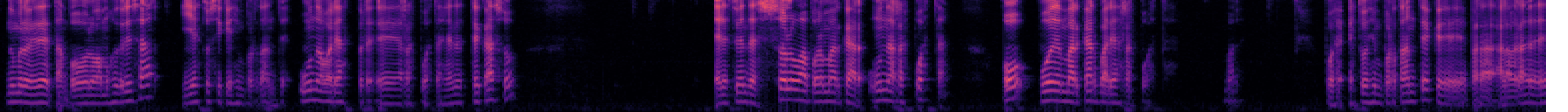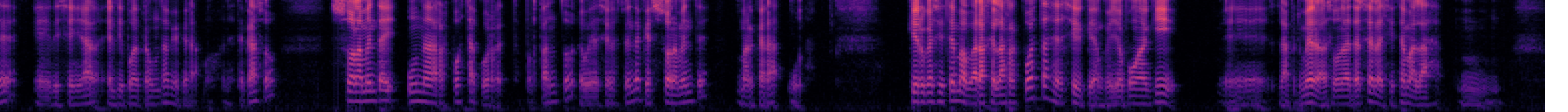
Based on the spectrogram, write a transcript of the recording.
Número de ID tampoco lo vamos a utilizar. Y esto sí que es importante. Una o varias eh, respuestas. En este caso, el estudiante solo va a poder marcar una respuesta o puede marcar varias respuestas. Pues esto es importante que para, a la hora de eh, diseñar el tipo de pregunta que queramos. En este caso, solamente hay una respuesta correcta. Por tanto, le voy a decir al estudiante que solamente marcará una. Quiero que el sistema baraje las respuestas, es decir, que aunque yo ponga aquí eh, la primera, la segunda la tercera, el sistema las mm,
